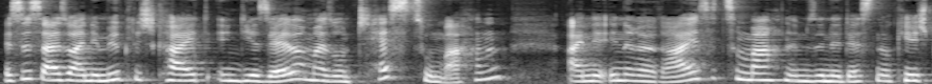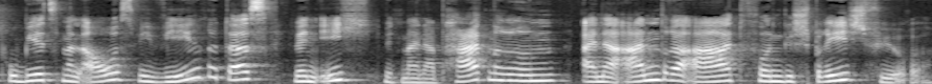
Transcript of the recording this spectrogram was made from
Es ist also eine Möglichkeit, in dir selber mal so einen Test zu machen, eine innere Reise zu machen im Sinne dessen, okay, ich probiere jetzt mal aus, wie wäre das, wenn ich mit meiner Partnerin eine andere Art von Gespräch führe,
